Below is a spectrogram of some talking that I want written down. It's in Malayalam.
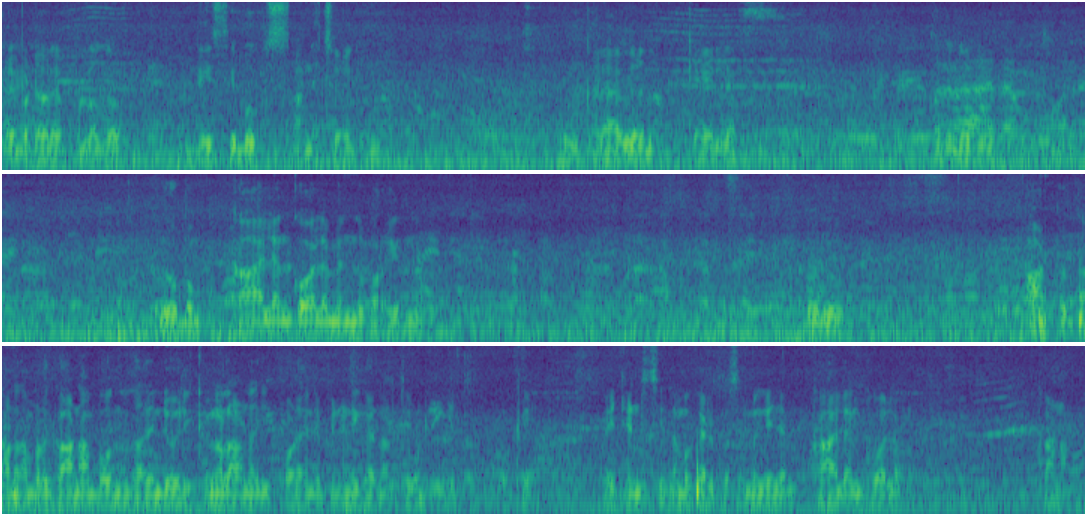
പ്രിയപ്പെട്ടവരെ ഇപ്പോൾ ഉള്ളത് ഡി സി ബുക്സ് അണിച്ചൊരുക്കുന്ന ഒരു കലാവിരുന്നാണ്. കെ എൽ എഫ് അതിന്റെ ഒരു രൂപം കാലം കോലം എന്ന് പറയുന്ന ഒരു ആട്ടത്താണ് നമ്മൾ കാണാൻ പോകുന്നത്. അതിന്റെ ഒരുക്കങ്ങളാണ് ഇപ്പോൾ അതിന്റെ പിന്നണിക്കാർ നടത്തിക്കൊണ്ടിരിക്കുന്നത്. ഓക്കെ? വെറ്റൻസി നമുക്ക് അല്പസമയം കഴിഞ്ഞാൽ കാലം കോലം കാണാം.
